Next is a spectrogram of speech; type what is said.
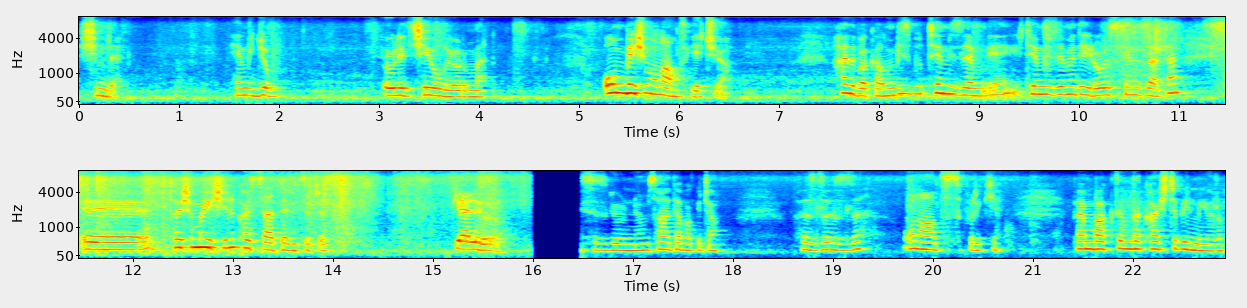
Şimdi. Hem video öyle şey oluyorum ben. 15'e 16 geçiyor. Hadi bakalım biz bu temizleme temizleme değil orası temiz zaten. Ee, taşıma işini kaç saatte bitireceğiz? Geliyorum. Siz görünüyorum. Saate bakacağım. Hızlı hızlı. 16.02. Ben baktığımda kaçtı bilmiyorum.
